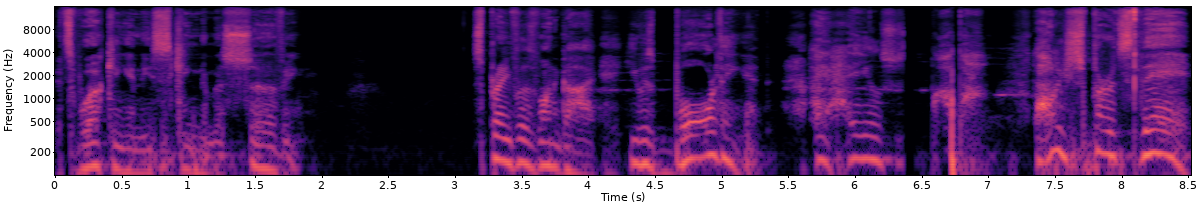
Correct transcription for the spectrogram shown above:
It's working in His kingdom, is serving. I was praying for this one guy. He was bawling it. Hey, hails, Papa. The Holy Spirit's there,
